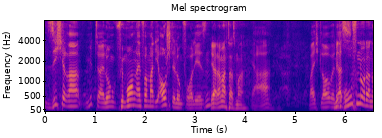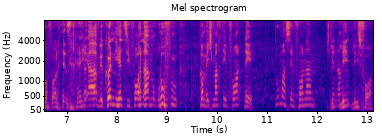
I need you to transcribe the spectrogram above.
sicherer Mitteilung für morgen einfach mal die Ausstellung vorlesen. Ja, dann mach das mal. Ja. Weil ich glaube, Mit das. rufen oder nur vorlesen? Ja, wir können jetzt die Vornamen rufen. Komm, ich mach den Vornamen. Nee, du machst den Vornamen, ich den Namen. lies vor.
